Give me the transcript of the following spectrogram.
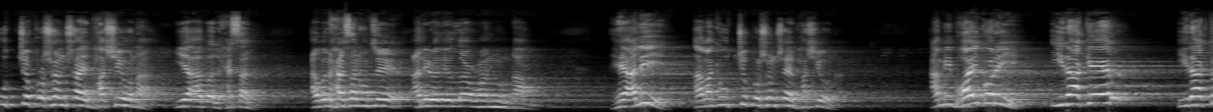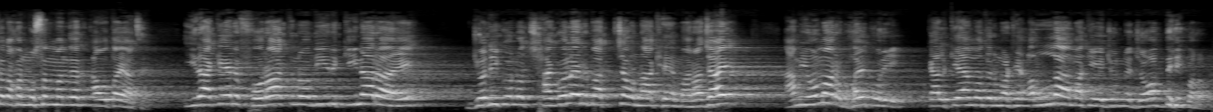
উচ্চ প্রশংসায় ভাসিও না, ইয়া আবুল হাসান। আবুল হাসান হচ্ছে আলী রাজিউল্লাহনুর নাম। হে আলী, আমাকে উচ্চ প্রশংসায় ভাসিও না। আমি ভয় করি, ইরাকের, ইরাক তো তখন মুসলমানদের আওতায় আছে, ইরাকের ফোরাত নদীর কিনারায় যদি কোনো ছাগলের বাচ্চাও না খেয়ে মারা যায়, আমি ওমার ভয় করি, কাল কেয়ামতের মাঠে আল্লাহ আমাকে এর জন্য জবাবদিহি করাবে।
